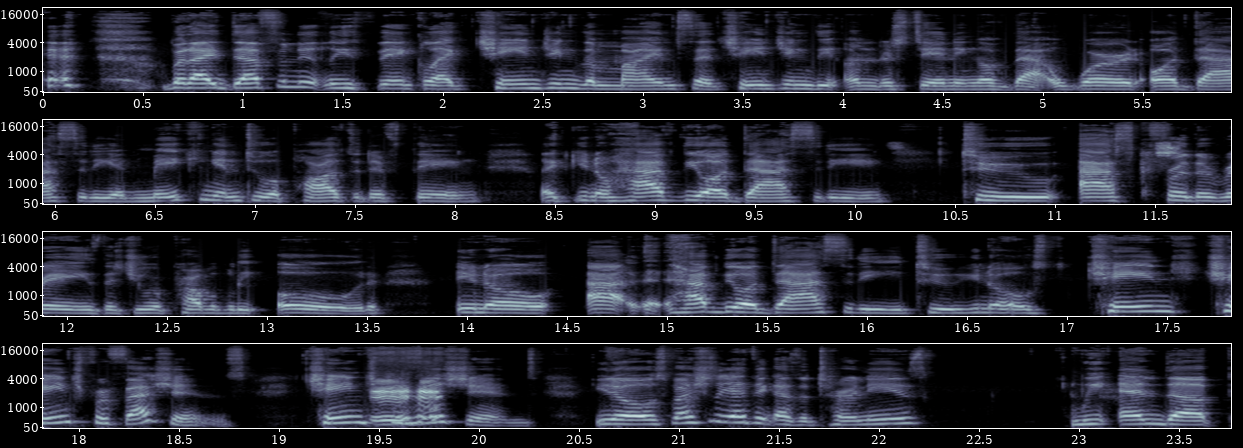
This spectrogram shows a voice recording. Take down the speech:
but I definitely think like changing the mindset, changing the understanding of that word audacity and making it into a positive thing. Like, you know, have the audacity to ask for the raise that you were probably owed. You know, have the audacity to, you know, change change professions, change Mhm. positions. You know, especially I think as attorneys, we end up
